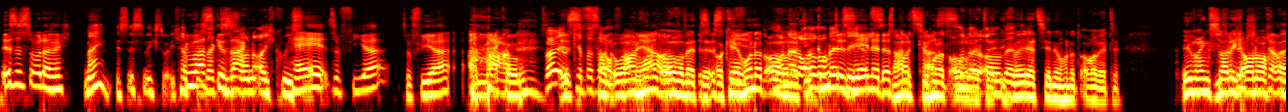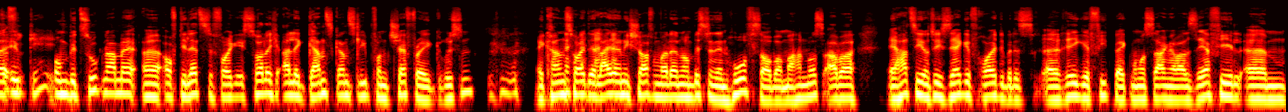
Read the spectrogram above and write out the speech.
Ist es so oder nicht? Nein, es ist nicht so. Ich habe gesagt, gesagt, sie sollen euch grüßen. Hey, Sophia, Sophia, Anmerkung. Sorry, okay, pass auf. OMR War eine 100 Euro Wette. Okay, die 100 Euro 100 Wette. Euro gute Wette Seele des Ja, das ist die 100 Podcasts. Euro 100 Wette. Ich will jetzt hier eine 100 Euro Wette. Übrigens soll ich auch noch, um äh, um Bezugnahme äh, auf die letzte Folge, ich soll euch alle ganz, ganz lieb von Jeffrey grüßen. Er kann es heute leider nicht schaffen, weil er noch ein bisschen den Hof sauber machen muss, aber er hat sich natürlich sehr gefreut über das äh, rege Feedback. Man muss sagen, da war sehr viel ähm,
